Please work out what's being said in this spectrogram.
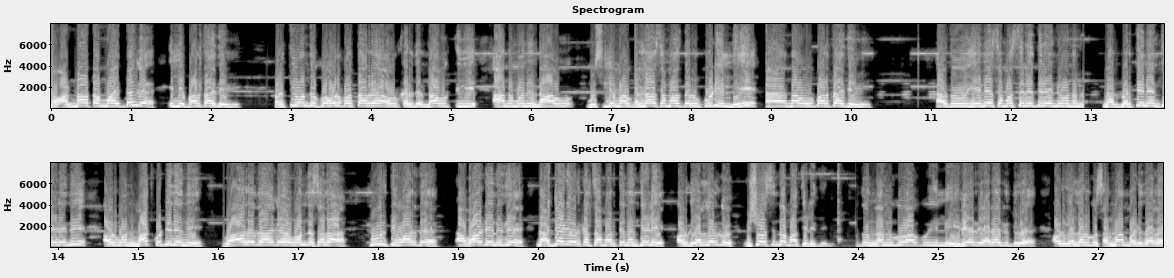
ನಾವು ಅಣ್ಣ, ತಮ್ಮ ಇದ್ದಂಗ ಇಲ್ಲಿ ಬಾಳ್ತಾ ಇದ್ದೀವಿ. ಪ್ರತಿಯೊಂದಕ್ಕೂ ಅವ್ರು ಬರ್ತಾರೆ, ಅವ್ರು ಕರೆದ್ರೆ, ನಾವು ಹೋಗ್ತೀವಿ, ಆ ನಮೂನೆ ನಾವು, ಮುಸ್ಲಿಂ ಹಾಗೂ ಎಲ್ಲಾ ಸಮಾಜದವರು ಕೂಡಿ ಇಲ್ಲಿ ನಾವು ಬಾಳ್ತಾ ಇದ್ದೀವಿ. ಅದು ಏನೇ ಸಮಸ್ಯೆ ಇದ್ರೆ ನೀವು ನನ್ ಬರ್ತೀನಿ ಅಂತ ಹೇಳಿನಿ ಅವ್ರಿಗೊಂದು ಮಾತು ಕೊಟ್ಟಿದ್ದೀನಿ. ವಾರದಾಗ ಒಂದು ಸಲ, ಪೂರ್ತಿ ವಾರದ, ಆ ವಾರ್ಡ್ ಏನಿದೆ, ನಾ ಅಡ್ಡಾಡಿ ಅವ್ರ ಕೆಲಸ ಮಾಡ್ತೇನೆ ಅಂತ ಹೇಳಿ ಅವ್ರಿಗೆ ಎಲ್ಲರಿಗೂ ವಿಶ್ವಾಸದಿಂದ ಮಾತು ಹೇಳಿದ್ದೀನಿ. ಅದು ನನಗೂ ಹಾಗೂ ಇಲ್ಲಿ ಹಿರಿಯರು ಯಾರ್ಯಾರಿದ್ರೆ, ಅವ್ರಿಗೆಲ್ಲರಿಗೂ ಸನ್ಮಾನ ಮಾಡಿದ್ದಾರೆ.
